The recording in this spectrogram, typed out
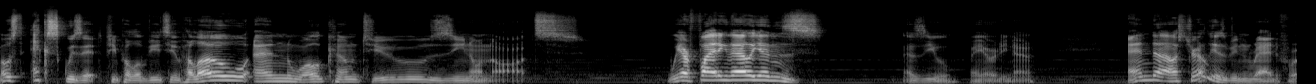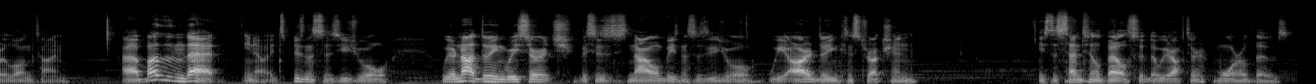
Most exquisite people of YouTube, hello and welcome to Xenonauts. We are fighting the aliens, as you may already know. And uh, Australia has been red for a long time. Uh, but other than that, you know, it's business as usual. We are not doing research. This is now business as usual. We are doing construction. It's the Sentinel battlesuit that we're after. More of those.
